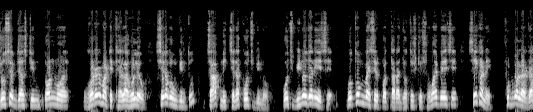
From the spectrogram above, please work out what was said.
জোসেফ জাস্টিন, তন্ময়। ঘরের মাঠে খেলা হলেও সেরকম কিন্তু চাপ নিচ্ছে না কোচ বিনো। কোচ বিনো জানিয়েছে, প্রথম ম্যাচের পর তারা যথেষ্ট সময় পেয়েছে, সেখানে ফুটবলাররা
